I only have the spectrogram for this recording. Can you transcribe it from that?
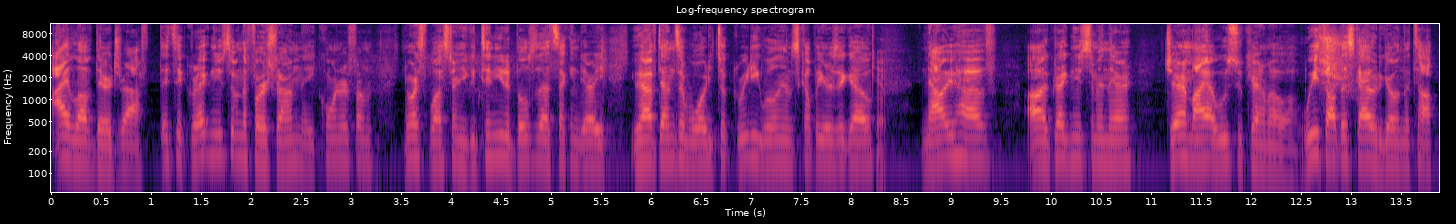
I love their draft. They took Greg Newsome in the first round, a corner from Northwestern. You continue to build to that secondary. You have Denzel Ward. You took Greedy Williams a couple years ago. Now you have uh, Greg Newsome in there. Jeremiah Owusu-Koramoah. We thought this guy would go in the top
